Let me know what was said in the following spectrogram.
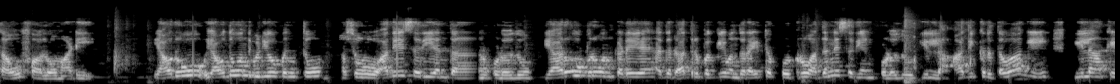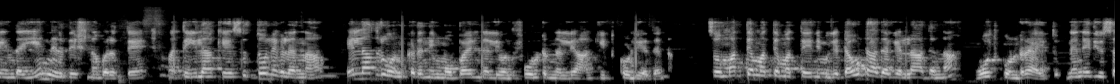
ತಾವು ಫಾಲೋ ಮಾಡಿ. ಯಾವ್ದೋ ಯಾವ್ದೋ ಒಂದು ವಿಡಿಯೋ ಬಂತು. ಸೊ ಅದೇ ಸರಿ ಅಂತ ಅನ್ಕೊಳ್ಳೋದು. ಯಾರೋ ಒಬ್ರು ಒಂದ್ ಕಡೆ ಅದ್ರ ಅದ್ರ ಬಗ್ಗೆ ಒಂದು ರೈಟ್ ಅಪ್ ಕೊಟ್ರು ಅದನ್ನೇ ಸರಿ ಅನ್ಕೊಳ್ಳೋದು. ಇಲ್ಲ. ಅಧಿಕೃತವಾಗಿ ಇಲಾಖೆಯಿಂದ ಏನ್ ನಿರ್ದೇಶನ ಬರುತ್ತೆ? ಮತ್ತೆ ಇಲಾಖೆಯ ಸುತ್ತೋಲೆಗಳನ್ನ ಎಲ್ಲಾದ್ರೂ ಒಂದ್ ಕಡೆ ನಿಮ್ ಮೊಬೈಲ್ನಲ್ಲಿ ಒಂದು ಫೋಲ್ಡರ್ನಲ್ಲಿ ಹಾಕಿ ಇಟ್ಕೊಳ್ಳಿ ಅದನ್ನ. ಸೊ ಮತ್ತೆ ಮತ್ತೆ ಮತ್ತೆ ನಿಮಗೆ ಡೌಟ್ ಆದಾಗೆಲ್ಲ ಅದನ್ನ ಓದ್ಕೊಂಡ್ರೆ ಆಯ್ತು. ನೆನ್ನೆ ದಿವಸ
